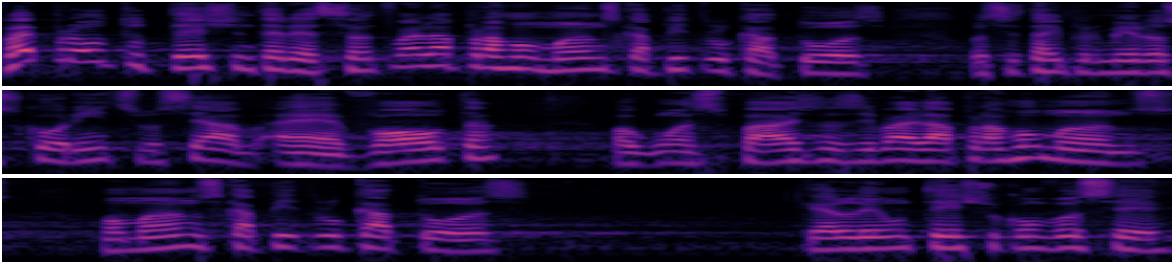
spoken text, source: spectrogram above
Vai para outro texto interessante, vai lá para Romanos capítulo 14. Você está em 1 Coríntios, você é, volta algumas páginas e vai lá para Romanos. Romanos capítulo 14. Quero ler um texto com você.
